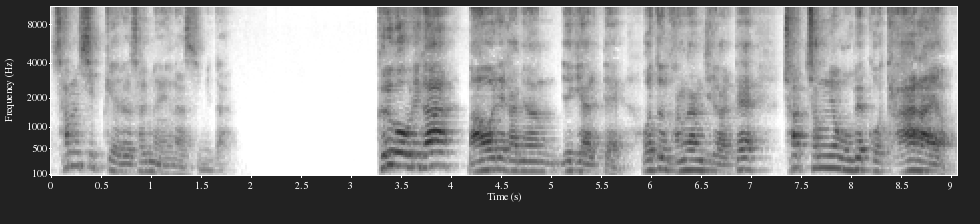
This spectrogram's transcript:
30개를 설명해 놨습니다. 그리고 우리가 마을에 가면 얘기할 때 어떤 관광지를 갈 때 좌청룡 우백호 다 알아요.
